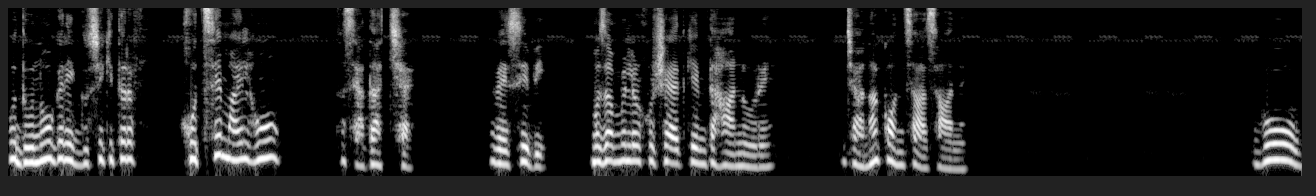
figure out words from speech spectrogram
वो दोनों अगर एक दूसरे की तरफ़ खुद से माइल हो तो ज़्यादा अच्छा है। वैसे भी मुजम्मिल और खुशैद के इम्तिहान हो रहे हैं। जाना कौन सा आसान है। वो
